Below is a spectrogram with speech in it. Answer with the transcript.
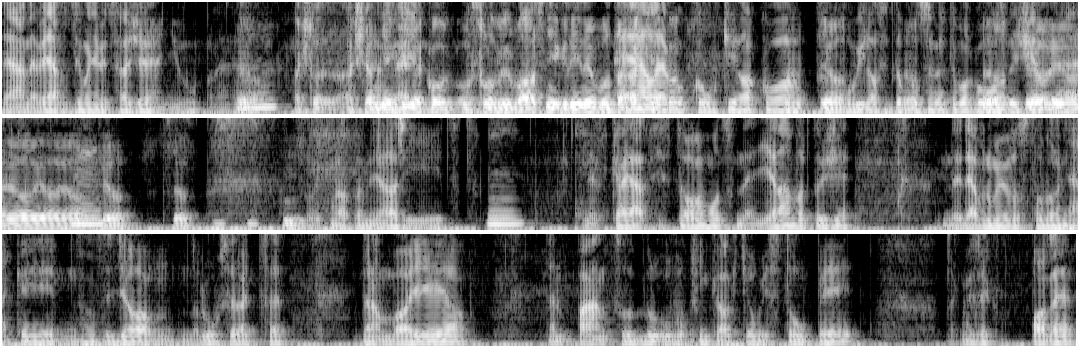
já nevím, já si o něm myslel, že je hňup, ne. Jo. Až, až někdy ne, jako oslovil vás někdy, nebo ne, tak? ale jako, jako koutil jako a jo, povídal si to jo. po sebe, to bylo jako slyšet, jo, jo, jo, jo, jo, hmm. jo, jo. Hmm. Co bych na to měla říct? Hmm. Dneska já si z toho moc nedělám, protože nedávno mi oslovil nějaký, jsem si dělal na dvou sedačce v tramvaji a ten pán, co byl u okýnka, chtěl vystoupit, tak mi řekl, pane,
